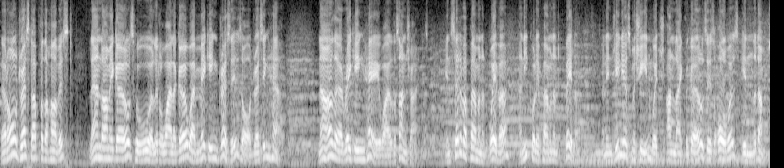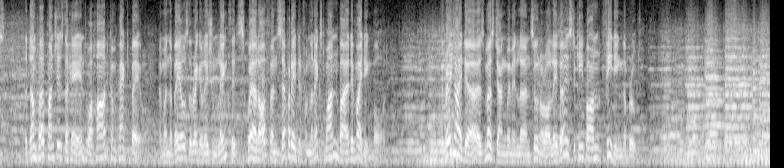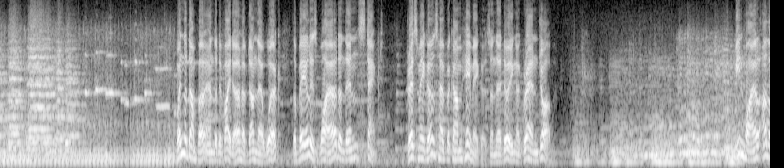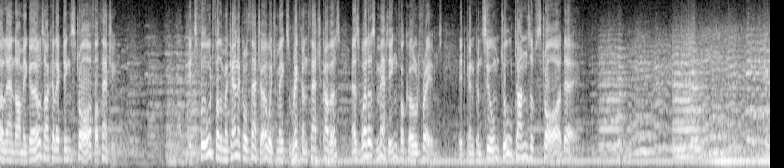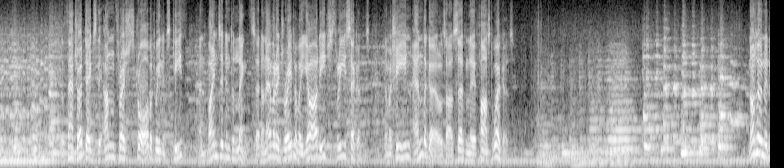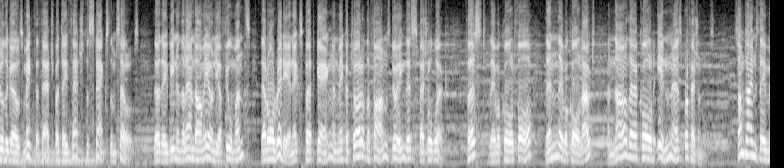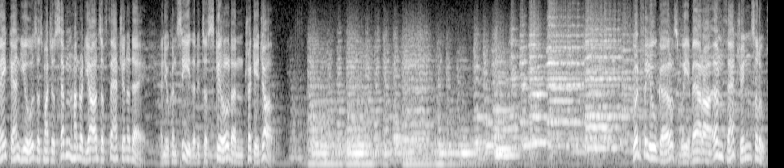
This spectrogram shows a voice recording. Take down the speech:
They're all dressed up for the harvest. Land Army girls who, a little while ago, were making dresses or dressing hair. Now they're raking hay while the sun shines. Instead of a permanent waver, an equally permanent baler, an ingenious machine which, unlike the girls, is always in the dumps. The dumper punches the hay into a hard, compact bale, and when the bale's the regulation length, it's squared off and separated from the next one by a dividing board. The great idea, as most young women learn sooner or later, is to keep on feeding the brute. When the dumper and the divider have done their work, the bale is wired and then stacked. Dressmakers have become haymakers and they're doing a grand job. Meanwhile, other Land Army girls are collecting straw for thatching. It's food for the mechanical thatcher which makes rick and thatch covers as well as matting for cold frames. It can consume two tons of straw a day. Thatcher takes the unthreshed straw between its teeth and binds it into lengths at an average rate of a yard each three seconds. The machine and the girls are certainly fast workers. Not only do the girls make the thatch, but they thatch the stacks themselves. Though they've been in the Land Army only a few months, they're already an expert gang and make a tour of the farms doing this special work. First, they were called for, then they were called out, and now they're called in as professionals. Sometimes they make and use as much as 700 yards of thatch in a day, and you can see that it's a skilled and tricky job. Good for you, girls. We bare our own thatch in salute.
